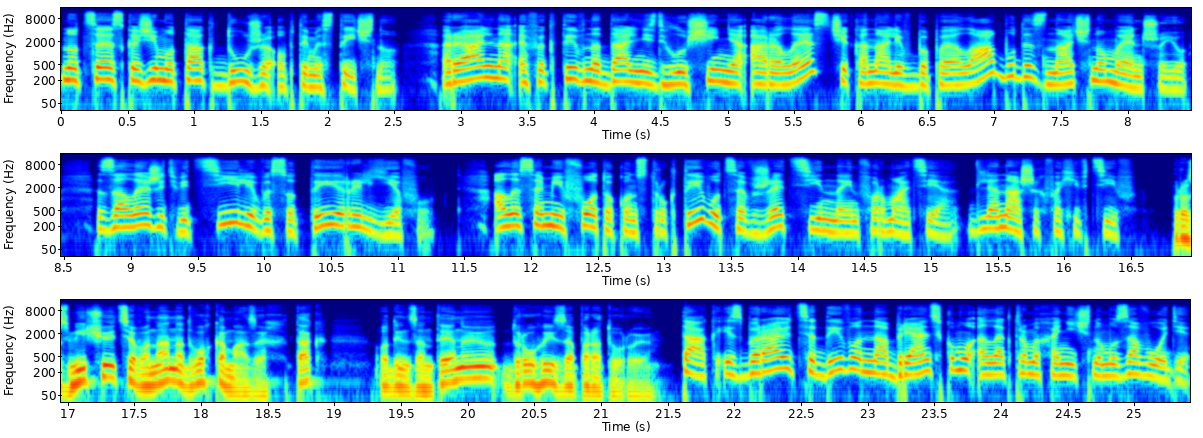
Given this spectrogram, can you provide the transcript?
Ну це, скажімо так, дуже оптимістично. Реальна ефективна дальність глушіння РЛС чи каналів БПЛА буде значно меншою, залежить від цілі, висоти, рельєфу. Але самі фото конструктиву – це вже цінна інформація для наших фахівців. Розміщується вона на двох КАМАЗах, так? Один з антеною, другий з апаратурою. Так, і збираються диво на Брянському електромеханічному заводі.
